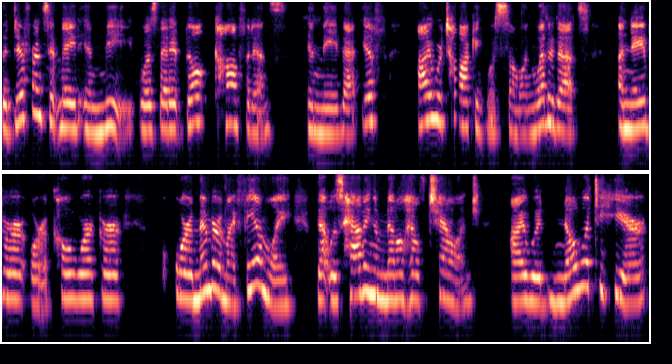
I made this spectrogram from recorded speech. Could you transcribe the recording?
The difference it made in me was that it built confidence in me that if I were talking with someone, whether that's a neighbor or a coworker or a member of my family that was having a mental health challenge, I would know what to hear,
